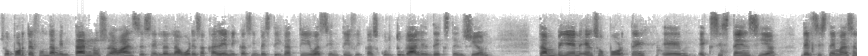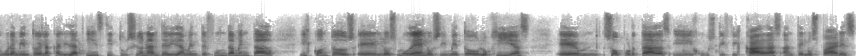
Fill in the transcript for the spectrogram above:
Soporte fundamental los avances en las labores académicas, investigativas, científicas, culturales, de extensión. También el soporte, eh, existencia del sistema de aseguramiento de la calidad institucional debidamente fundamentado y con todos eh, los modelos y metodologías Em, soportadas y justificadas ante los pares.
